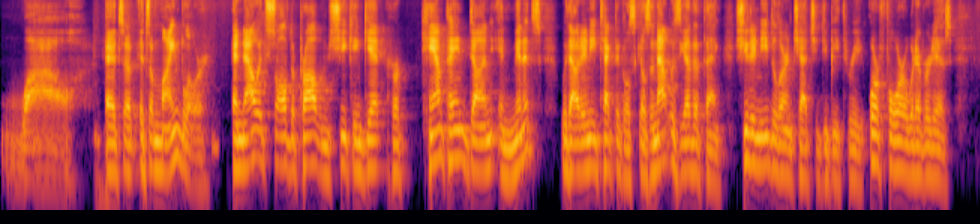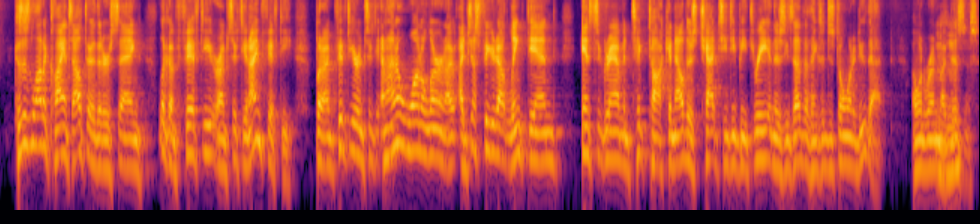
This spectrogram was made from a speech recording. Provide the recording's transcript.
wow. It's a it's a mind blower. And now it's solved a problem. She can get her campaign done in minutes without any technical skills. And that was the other thing. She didn't need to learn ChatGTP 3 or 4 or whatever it is. Because there's a lot of clients out there that are saying, look, I'm 50 or I'm 60, and I'm 50, but I'm 50 or I'm 60, and I don't want to learn. I, I just figured out LinkedIn, Instagram, and TikTok, and now there's ChatGTP 3 and there's these other things. I just don't want to do that. I want to run mm-hmm. my business.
